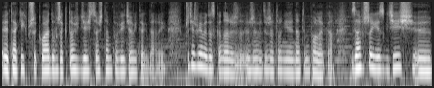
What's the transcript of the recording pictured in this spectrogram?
y, takich przykładów, że ktoś gdzieś coś tam powiedział i tak dalej. Przecież wiemy doskonale, że, że, że to nie na tym polega. Zawsze jest gdzieś y,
